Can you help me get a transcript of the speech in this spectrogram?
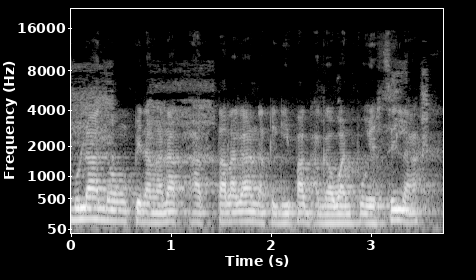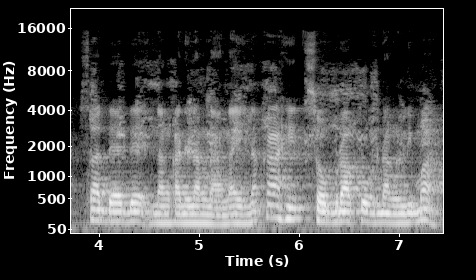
mula nung pinanganak at talaga nakikipag-agawan po sila sa dede ng kanilang nanay na kahit sobra po ng lima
